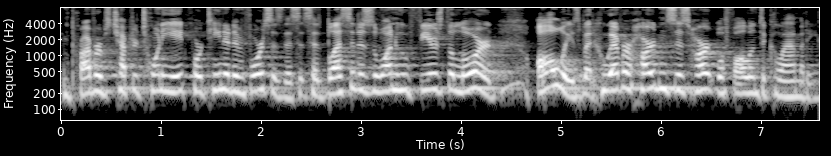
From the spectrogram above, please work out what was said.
in Proverbs chapter 28, 14, it enforces this. It says, Blessed is the one who fears the Lord always, but whoever hardens his heart will fall into calamity.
